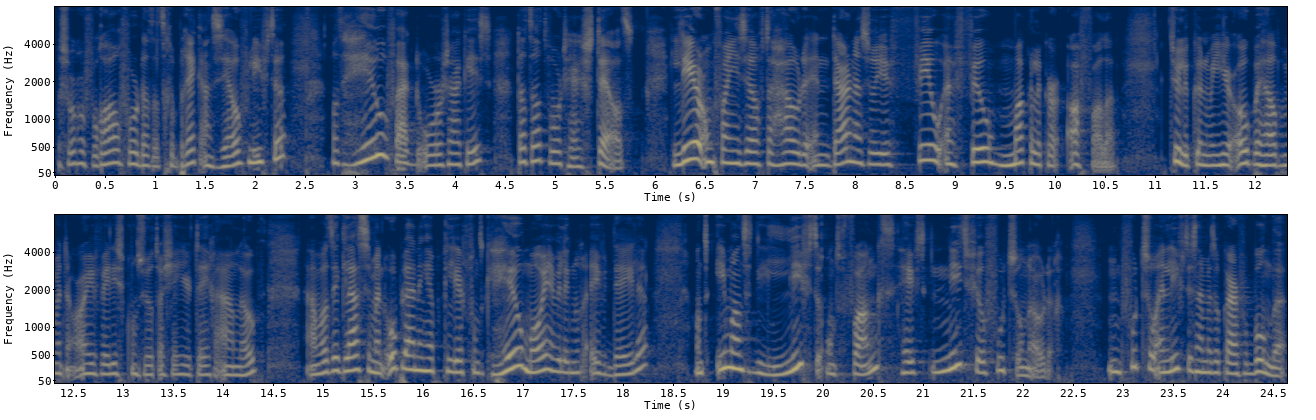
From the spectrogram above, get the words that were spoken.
zorg er vooral voor dat het gebrek aan zelfliefde, wat heel vaak de oorzaak is, dat dat wordt hersteld. Leer om van jezelf te houden en daarna zul je veel en veel makkelijker afvallen. Tuurlijk kunnen we hier ook bij helpen met een Ayurvedisch consult als je hier tegenaan loopt. Nou, wat ik laatst in mijn opleiding heb geleerd, vond ik heel mooi en wil ik nog even delen. Want iemand die liefde ontvangt, heeft niet veel voedsel nodig. Voedsel en liefde zijn met elkaar verbonden.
